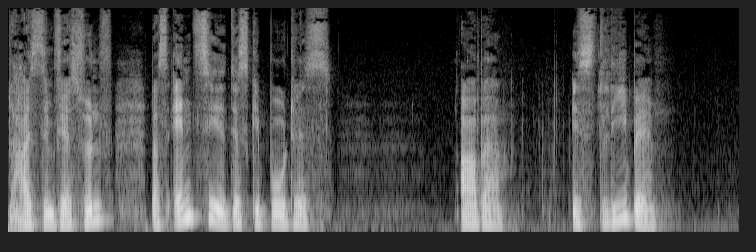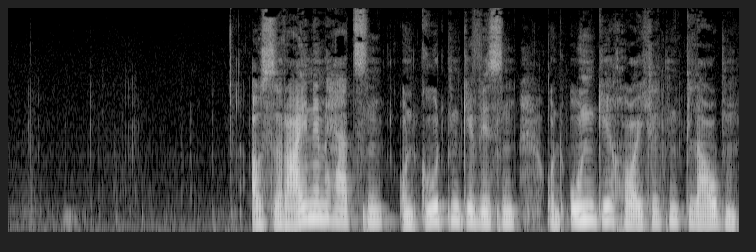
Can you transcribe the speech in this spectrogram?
Da heißt im Vers 5, das Endziel des Gebotes aber ist Liebe aus reinem Herzen und gutem Gewissen und ungeheuchelten Glauben.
